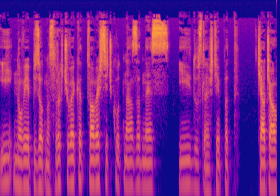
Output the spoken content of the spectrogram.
и нови епизод на Свръхчовека. Това беше всичко от нас за днес и до следващия път. Чао, чао!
